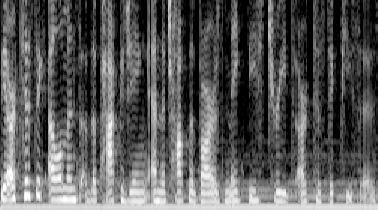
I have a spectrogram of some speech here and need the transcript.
The artistic elements of the packaging and the chocolate bars make these treats artistic pieces.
